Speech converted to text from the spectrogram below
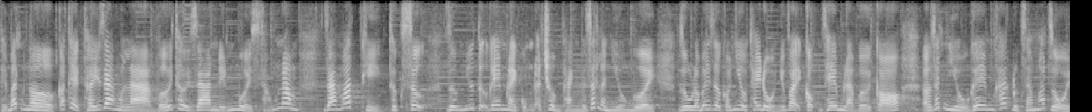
thấy bất ngờ. Có thể thấy rằng là với thời gian đến 16 năm ra mắt thì thực sự dường như tựa game này cũng đã trưởng thành với rất là nhiều người. Dù là bây giờ có nhiều thay đổi như vậy, cộng thêm là với có ờ, rất nhiều game khác được ra mắt rồi,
